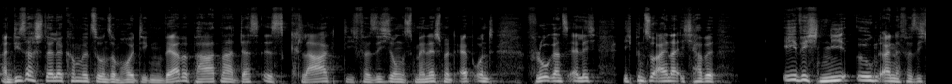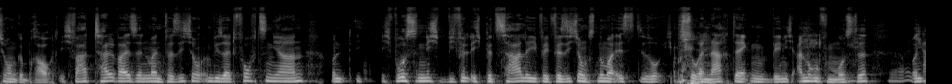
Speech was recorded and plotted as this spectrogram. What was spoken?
An dieser Stelle kommen wir zu unserem heutigen Werbepartner. Das ist Clark, die Versicherungsmanagement-App. Und Flo, ganz ehrlich, ich bin so einer, ich habe ewig nie irgendeine Versicherung gebraucht. Ich war teilweise in meinen Versicherungen irgendwie seit 15 Jahren und ich, ich wusste nicht, wie viel ich bezahle, wie viel Versicherungsnummer ist. So, ich muss sogar nachdenken, wen ich anrufen musste. Ja, ich und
